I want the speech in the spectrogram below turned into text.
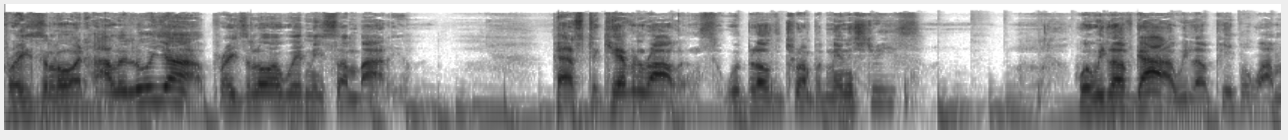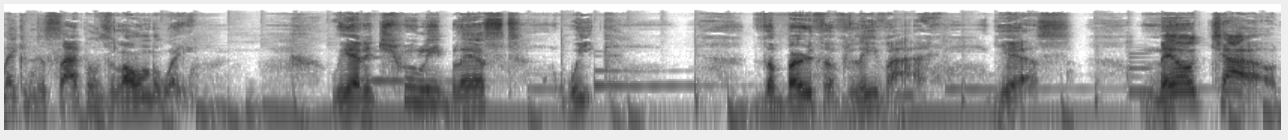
Praise the Lord. Hallelujah. Praise the Lord with me, somebody. Pastor Kevin Rawlins with Blow the Trumpet Ministries, where we love God, we love people while making disciples along the way. We had a truly blessed week. The birth of Levi. Yes. Male child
